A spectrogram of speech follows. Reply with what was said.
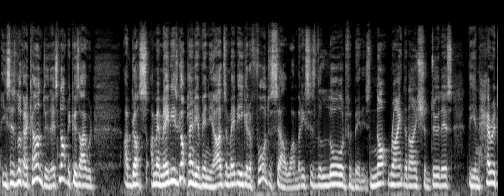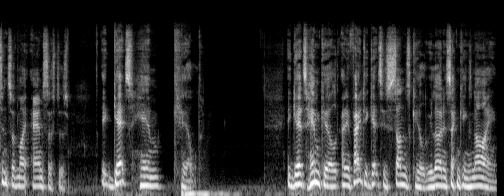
He says, look, I can't do this, not because I would I've got, I mean, maybe he's got plenty of vineyards and maybe he could afford to sell one, but he says, The Lord forbid. It's not right that I should do this. The inheritance of my ancestors. It gets him killed. It gets him killed, and in fact, it gets his sons killed. We learn in 2 Kings 9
